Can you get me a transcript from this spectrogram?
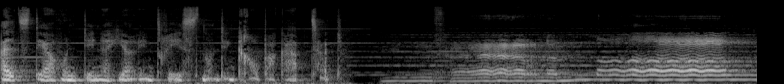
als der Hund, den er hier in Dresden und in Graubach gehabt hat. In fernem Land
